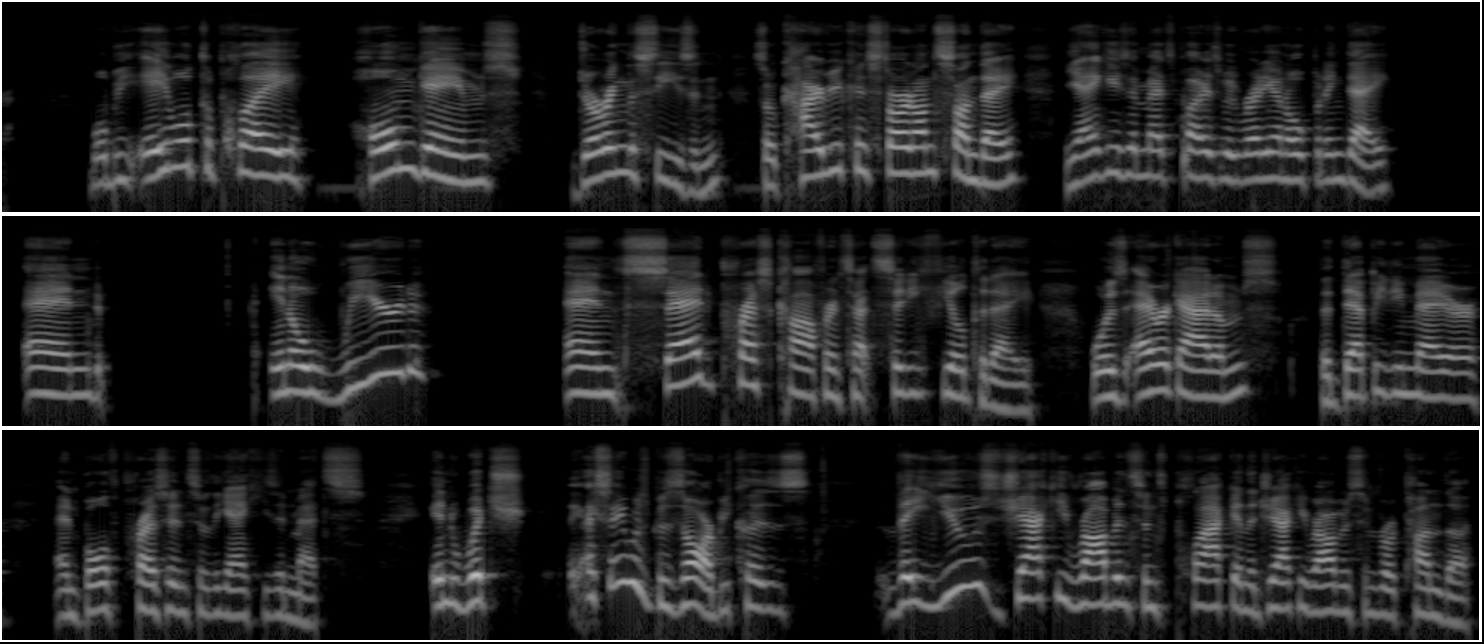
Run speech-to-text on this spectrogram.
will be able to play home games during the season. So Kyrie can start on Sunday. Yankees and Mets players will be ready on opening day. And in a weird and sad press conference at Citi Field today was Eric Adams, the deputy mayor, and both presidents of the Yankees and Mets, in which I say it was bizarre because they used Jackie Robinson's plaque in the Jackie Robinson Rotunda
